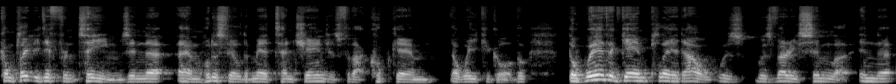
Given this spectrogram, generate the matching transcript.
completely different teams in that um, Huddersfield had made 10 changes for that cup game a week ago. The, the way the game played out was was very similar in that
